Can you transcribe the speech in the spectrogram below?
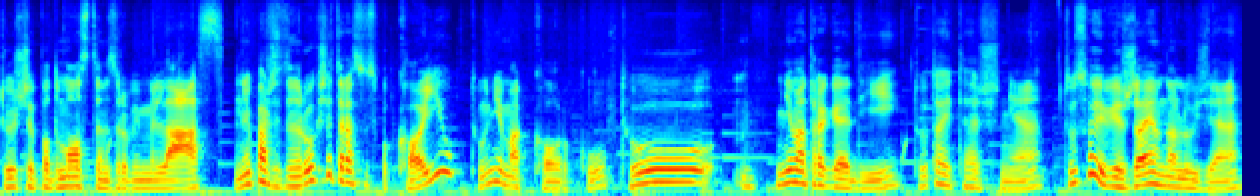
Tu jeszcze pod mostem zrobimy las. No i patrzcie, ten ruch się teraz uspokoił. Tu nie ma korków. Tu nie ma tragedii. Tutaj też nie. Tu sobie wjeżdżają na luzie.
